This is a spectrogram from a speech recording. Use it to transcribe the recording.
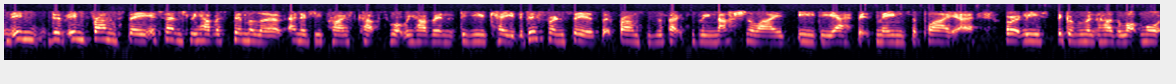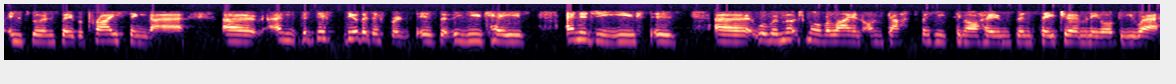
in the, in France, they essentially have a similar energy price cap to what we have in the UK. The difference is that France has effectively nationalised EDF, its main supplier, or at least the government has a lot more influence over pricing there. Uh, and the, dif- the other difference is that the UK's energy use is uh, well, we're much more reliant on gas for heating our homes than, say, Germany or the US,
